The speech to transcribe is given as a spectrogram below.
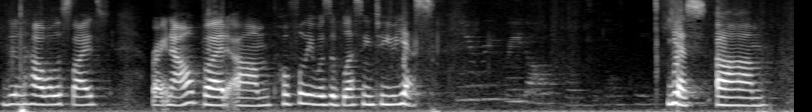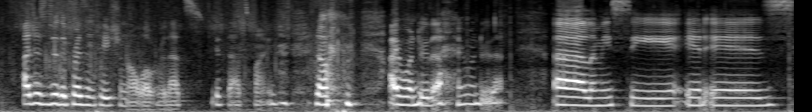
didn't have all the slides right now, but um, hopefully it was a blessing to you. Yes. Can you reread all points again, please? Yes. Um, I'll just do the presentation all over. That's if that's fine. no, I won't do that. I won't do that. Uh, let me see. It is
